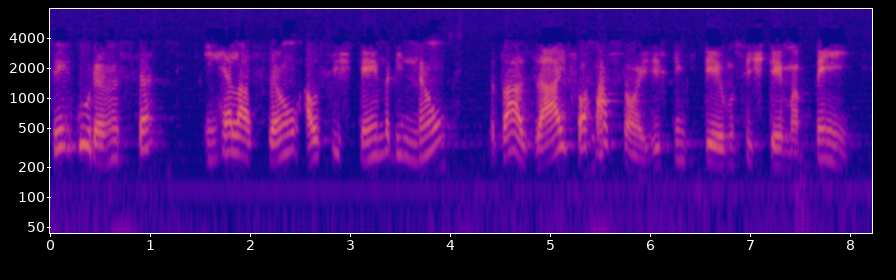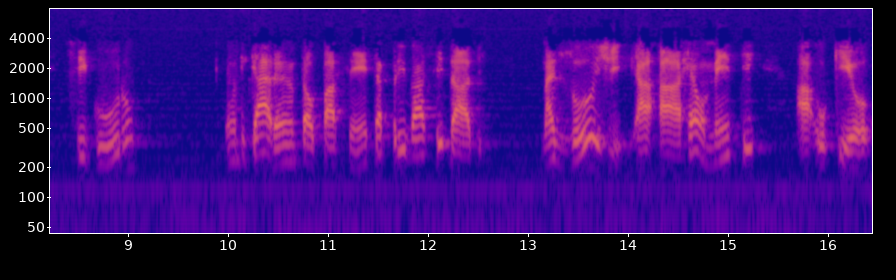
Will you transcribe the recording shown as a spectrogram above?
segurança em relação ao sistema de não vazar informações. Isso tem que ter um sistema bem seguro, onde garanta ao paciente a privacidade. Mas hoje, a, a realmente, a, o que eu,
